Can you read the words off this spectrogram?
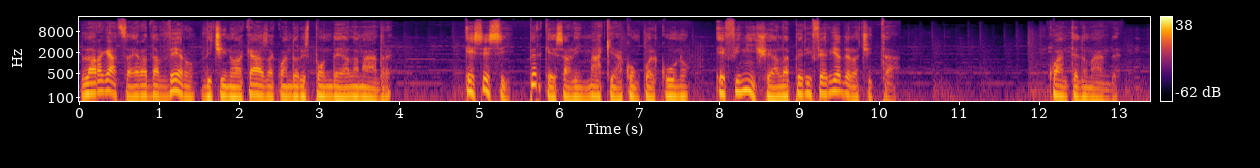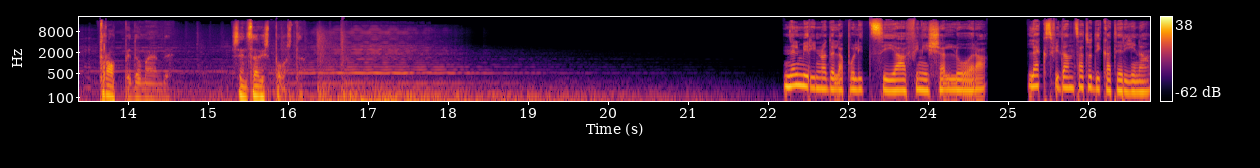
la ragazza era davvero vicino a casa quando risponde alla madre? E se sì, perché sale in macchina con qualcuno e finisce alla periferia della città? Quante domande, troppe domande, senza risposta. Nel mirino della polizia finisce allora l'ex fidanzato di Caterina.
